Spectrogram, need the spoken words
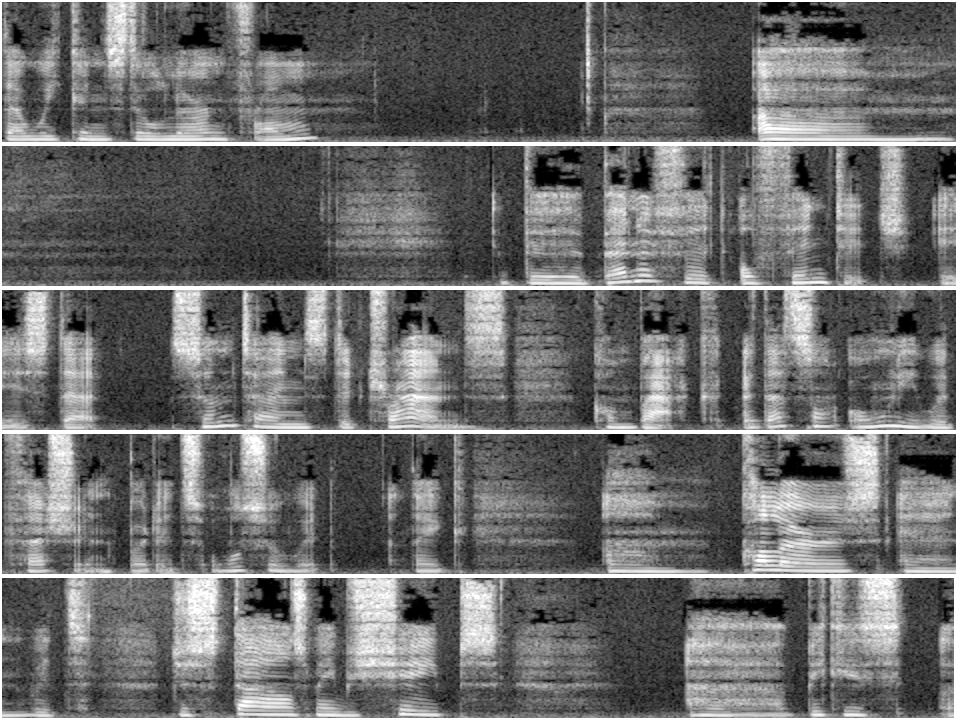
that we can still learn from. Um, the benefit of vintage is that sometimes the trends come back. That's not only with fashion but it's also with like um, colors and with just styles maybe shapes. Uh, because uh,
